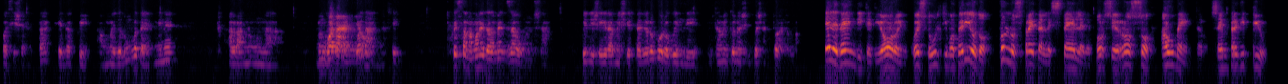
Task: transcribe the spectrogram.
quasi certa che da qui a un medio-lungo termine avranno una, un guadagno. Un guadagno sì. Questa è una moneta da mezza oncia, 15 grammi circa di oro puro, quindi 21 e 500 euro. E le vendite di oro in questo ultimo periodo, con lo spread alle stelle, le borse in rosso, aumentano sempre di più.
